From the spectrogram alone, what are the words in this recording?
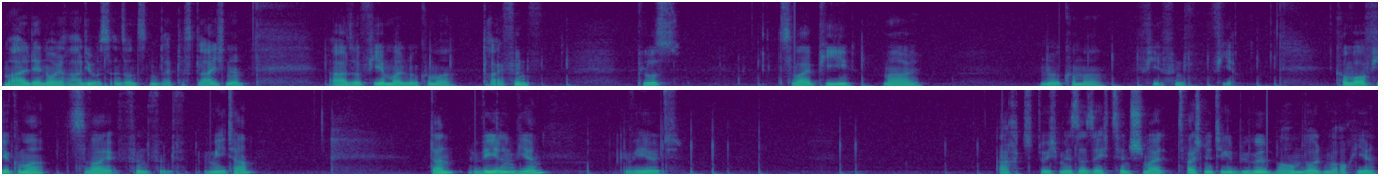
mal der neue Radius. Ansonsten bleibt das gleich. Ne? Also 4 mal 0,35 plus 2 Pi mal 0,454. Kommen wir auf 4,255 Meter. Dann wählen wir, gewählt, 8 Durchmesser 16 zweischnittige Bügel. Warum sollten wir auch hier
